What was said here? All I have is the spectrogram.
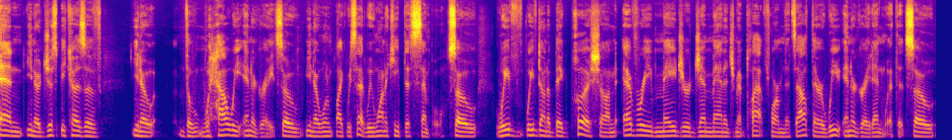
And you know, just because of you know the how we integrate. So you know, when, like we said, we want to keep this simple. So we've we've done a big push on every major gym management platform that's out there. We integrate in with it. So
